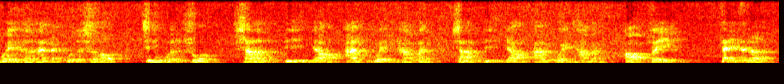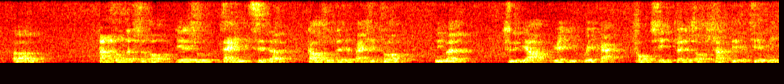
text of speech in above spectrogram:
悔恨和难过的时候，经文说，上帝要安慰他们，上帝要安慰他们。好，所以在这个呃当中的时候，耶稣再一次的告诉这些百姓说：你们只要愿意悔改。重新遵守上帝的诫命，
